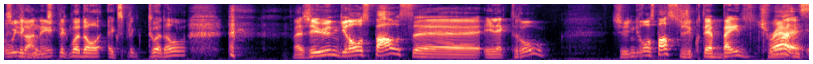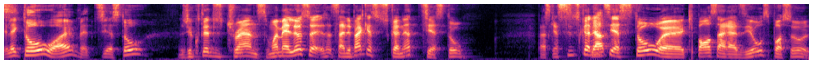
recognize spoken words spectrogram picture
Oui, j'en ai. Explique-moi donc. Explique-toi donc. Ben, j'ai eu une grosse passe euh, électro. J'ai eu une grosse passe, j'écoutais bien du Ouais, trance. Electro, ouais, mais Tiesto. J'écoutais du trance. Ouais, mais là, ça, ça dépend qu'est-ce que tu connais de Tiesto. Parce que si tu connais Regarde. Tiesto euh, qui passe à la radio, c'est pas ça. là.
